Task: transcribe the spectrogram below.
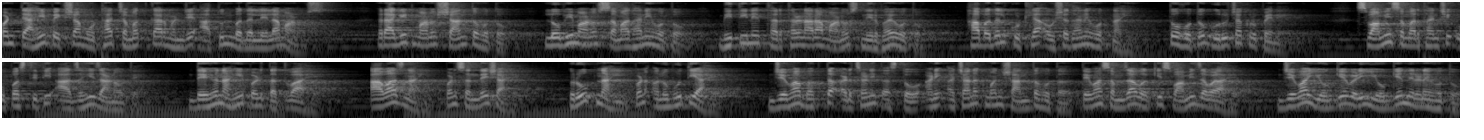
पण त्याहीपेक्षा मोठा चमत्कार म्हणजे आतून बदललेला माणूस. रागीट माणूस शांत होतो लोभी माणूस समाधानी होतो भीतीने थरथरणारा माणूस निर्भय होतो. हा बदल कुठल्या औषधाने होत नाही. तो होतो गुरुच्या कृपेने. स्वामी समर्थांची उपस्थिती आजही जाणवते. देह नाही पण तत्व आहे. आवाज नाही पण संदेश आहे. रूप नाही पण अनुभूती आहे. जेव्हा भक्त अडचणीत असतो आणि अचानक मन शांत होतं तेव्हा समजावं की स्वामी जवळ आहेत. जेव्हा योग्य वेळी योग्य निर्णय होतो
